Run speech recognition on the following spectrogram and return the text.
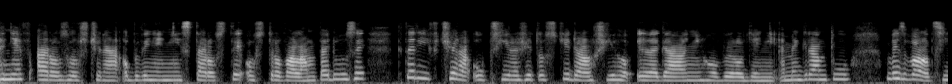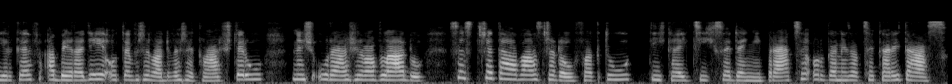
Hněv a rozhořčená obvinění starosty ostrova Lampedusy, který včera u příležitosti dalšího ilegálního vylodění emigrantů vyzval církev, aby raději otevřela dveře klášterů, než urážela vládu, se střetává s řadou faktů týkajících se denní práce organizace Caritas.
